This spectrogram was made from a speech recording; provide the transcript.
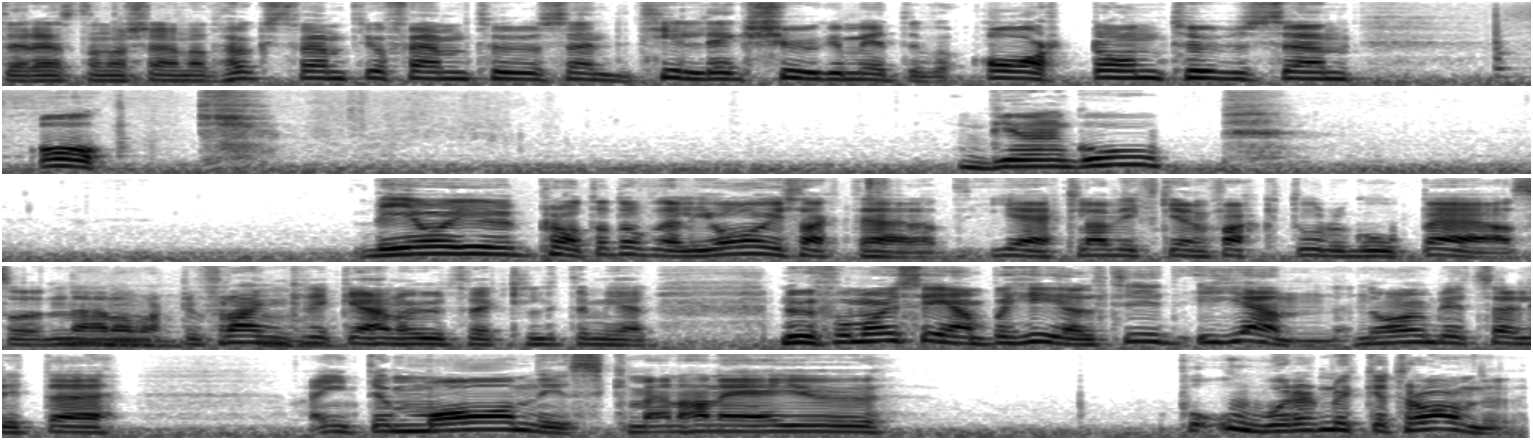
där hästarna har tjänat högst 55 000. Tillägg 20 meter för 18 000. Och Björn Goop. Vi har ju pratat om det, eller jag har ju sagt det här att jäkla vilken faktor Goop är. Alltså när han har varit i Frankrike, han har utvecklat lite mer. Nu får man ju se han på heltid igen. Nu har han blivit så här lite, inte manisk, men han är ju på oerhört mycket trav nu.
